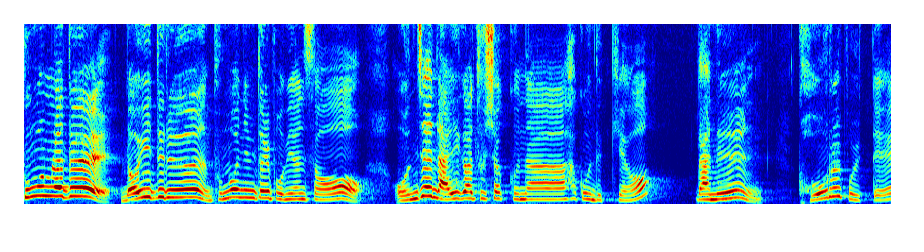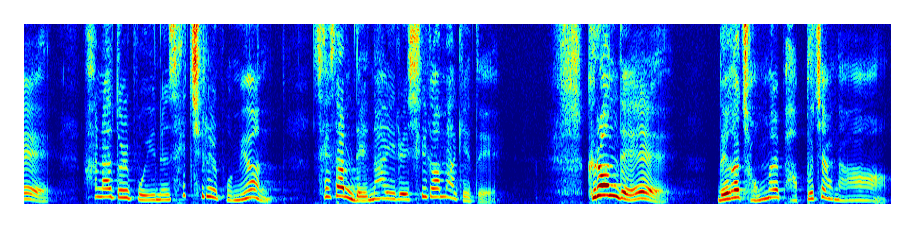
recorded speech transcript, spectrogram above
국문러들 너희들은 부모님들 보면서 언제 나이가 드셨구나 하고 느껴? 나는 거울을 볼 때 하나둘 보이는 새치를 보면 새삼 내 나이를 실감하게 돼. 그런데 내가 정말 바쁘잖아.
